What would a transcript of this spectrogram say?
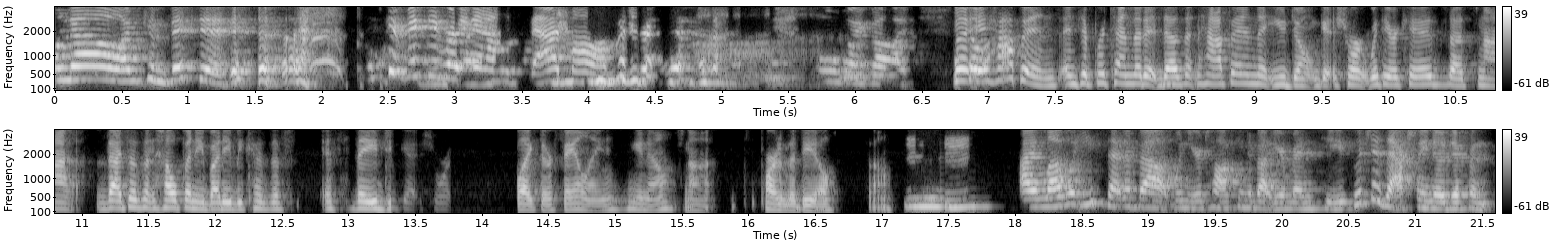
oh no, I'm convicted. I'm convicted right now. Bad mom. oh my God. But so, it happens. And to pretend that it doesn't happen, that you don't get short with your kids, that's not, that doesn't help anybody because if, if they do get short, like they're failing, you know, it's not it's part of the deal. So, mm-hmm. I love what you said about when you're talking about your mentees, which is actually no different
